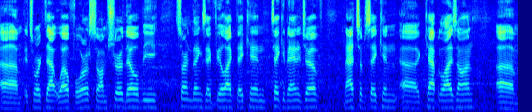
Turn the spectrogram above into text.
um, it's worked out well for us. So I'm sure there'll be certain things they feel like they can take advantage of, matchups they can uh, capitalize on. Um,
